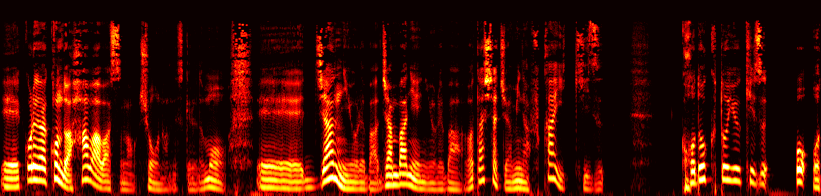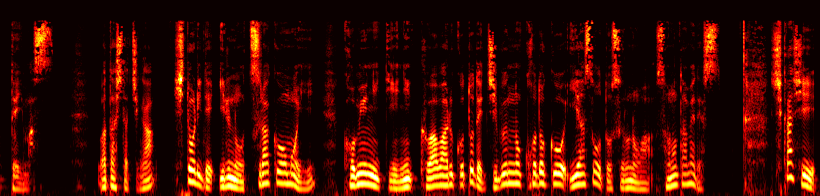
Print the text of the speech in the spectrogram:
えー、これは今度はハワワスの章なんですけれども、えー、ジャンによれば、ジャンバニエによれば、私たちは皆深い傷、孤独という傷を負っています。私たちが一人でいるのを辛く思い、コミュニティに加わることで自分の孤独を癒そうとするのはそのためです。しかし、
